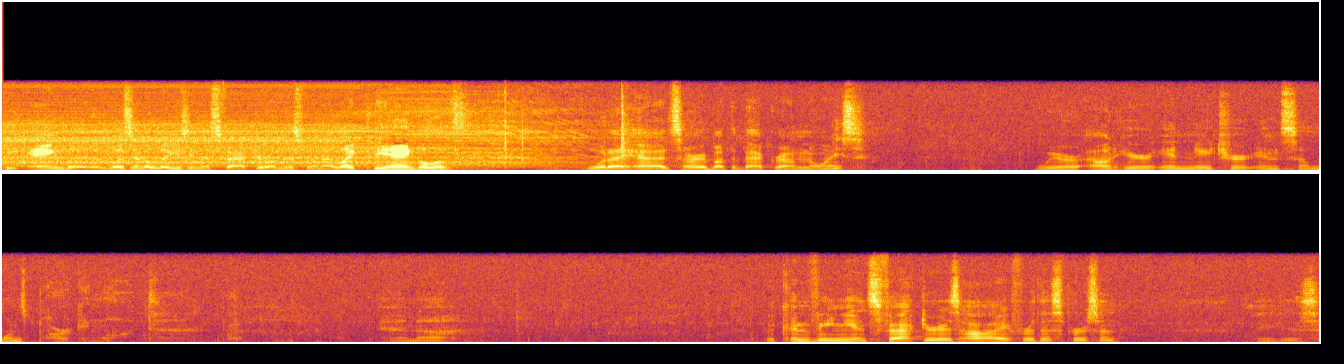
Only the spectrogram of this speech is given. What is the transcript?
the angle. It wasn't a laziness factor on this one. I liked the angle of what I had. Sorry about the background noise. We are out here in nature in someone's parking lot. And uh, the convenience factor is high for this person. They just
